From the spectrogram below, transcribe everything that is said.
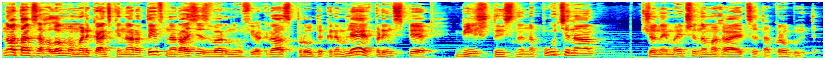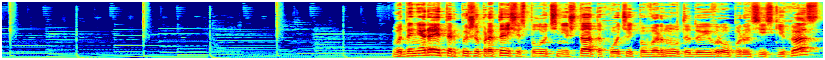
Ну а так загалом американський наратив наразі звернув якраз проти Кремля і, в принципі, більш тисне на Путіна, щонайменше намагається так робити. Видання Рейтер пише про те, що Сполучені Штати хочуть повернути до Європи російський газ.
